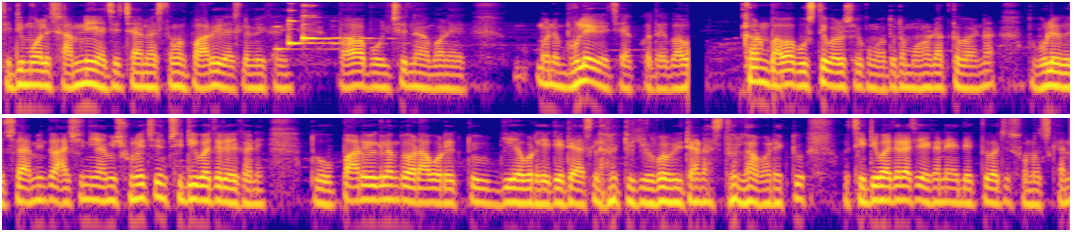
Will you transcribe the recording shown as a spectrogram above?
সিটি মলের সামনেই আছে, চার রাস্তা আমার পার হয়ে আসলাম এখানে। বাবা বলছে না মানে মানে ভুলে গেছে এক কথায়, বাবা কারণ বাবা বুঝতে পারো সেরকম অতটা মনে রাখতে পারে না, তো ভুলে গেছে। আমি তো আসিনি, আমি শুনেছি সিটি বাজারে এখানে, তো পার হয়ে গেলাম তো আর আবার একটু গিয়ে আবার হেঁটে হেঁটে আসলাম, একটু কী করব রিটার্ন আসতে হলো আবার একটু। সিটি বাজার আছে এখানে, দেখতে পাচ্ছি সোনোজ খান।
